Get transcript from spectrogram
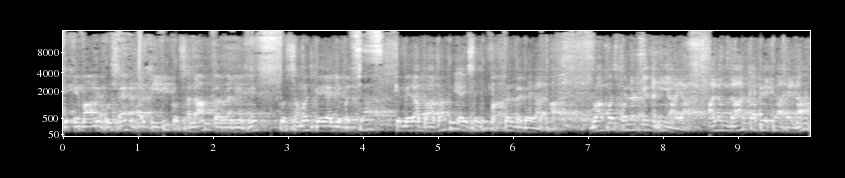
کہ امام حسین ہر بیوی بی کو سلام کر رہے ہیں تو سمجھ گیا یہ بچہ کہ میرا بابا بھی ایسے ہی مقتل میں گیا تھا۔ واپس پلٹ کے نہیں آیا۔ علمدار کا بیٹا ہے نا؟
